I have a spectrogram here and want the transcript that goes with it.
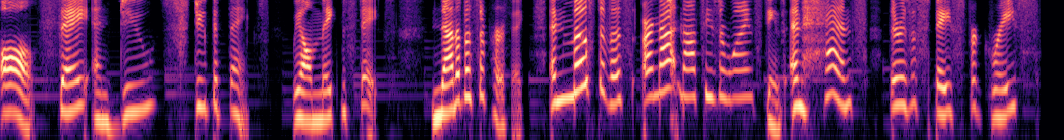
all say and do stupid things. We all make mistakes. None of us are perfect, and most of us are not Nazis or Weinsteins, and hence there is a space for grace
